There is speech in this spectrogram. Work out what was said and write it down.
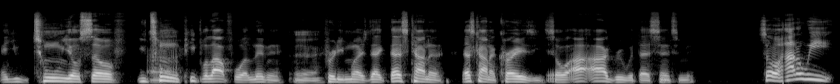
And you tune yourself, you Uh. tune people out for a living. yeah. pretty much. That that's kind of that's kind of crazy. So I, I agree with that sentiment. So how do we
